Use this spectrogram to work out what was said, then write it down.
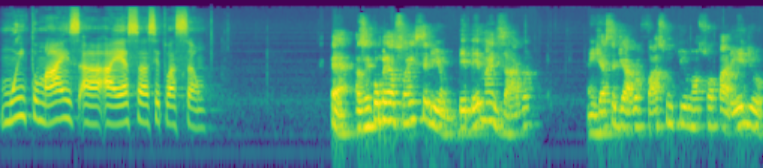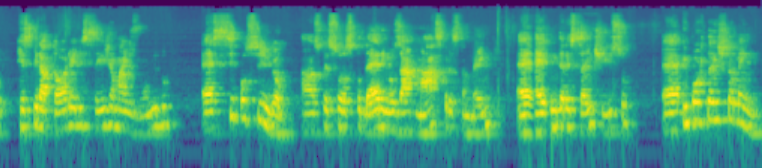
muito mais a, a essa situação? É, as recomendações seriam beber mais água. A ingesta de água faz com que o nosso aparelho respiratório ele seja mais úmido. É, se possível, as pessoas puderem usar máscaras também. É interessante isso. É importante também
